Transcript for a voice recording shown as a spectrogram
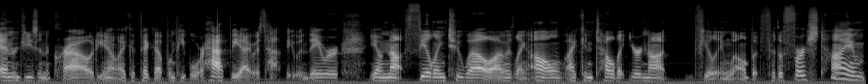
energies in a crowd. You know, I could pick up when people were happy, I was happy. When they were, you know, not feeling too well, I was like, oh, I can tell that you're not feeling well. But for the first time,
